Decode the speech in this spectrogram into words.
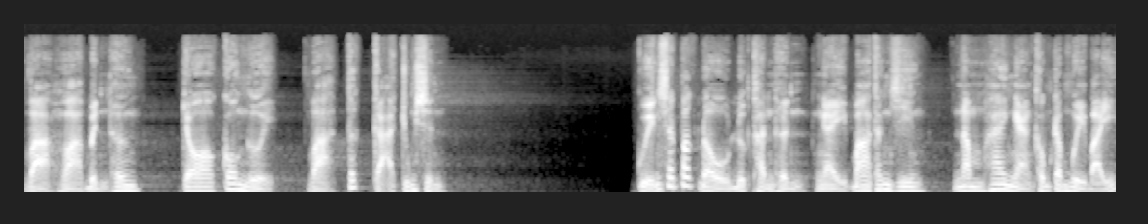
và hòa bình hơn cho con người và tất cả chúng sinh. Quyển sách bắt đầu được thành hình ngày 3 tháng Giêng năm 2017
